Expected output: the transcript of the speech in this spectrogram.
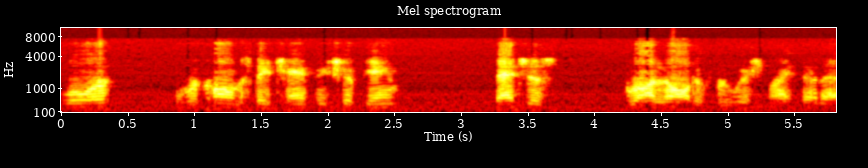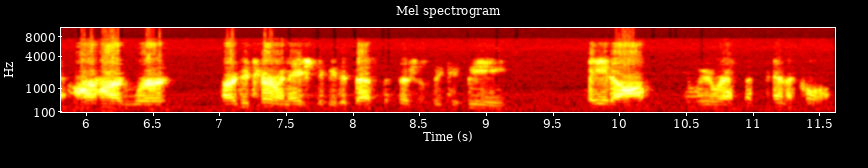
floor when we're calling the state championship game, that just brought it all to fruition right there. That our hard work, our determination to be the best officials we could be, paid off, and we were at the pinnacle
